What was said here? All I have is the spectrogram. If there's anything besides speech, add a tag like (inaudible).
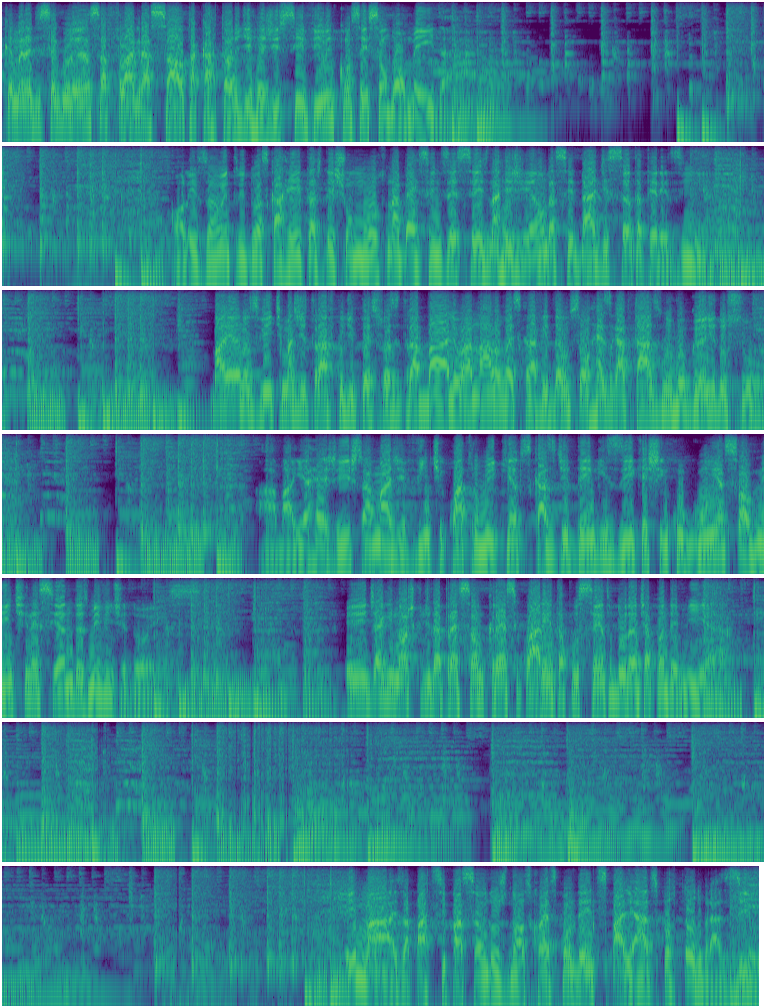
Câmara, de Segurança flagra assalto a cartório de registro civil em Conceição do Almeida. Colisão entre duas carretas deixa um morto na BR-116 na região da cidade de Santa Terezinha. Baianos vítimas de tráfico de pessoas e trabalho análogo à escravidão são resgatados no Rio Grande do Sul. A Bahia registra mais de 24.500 casos de dengue, zika e chikungunya somente nesse ano de 2022. E diagnóstico de depressão cresce 40% durante a pandemia. E mais a participação dos nossos correspondentes espalhados por todo o Brasil.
